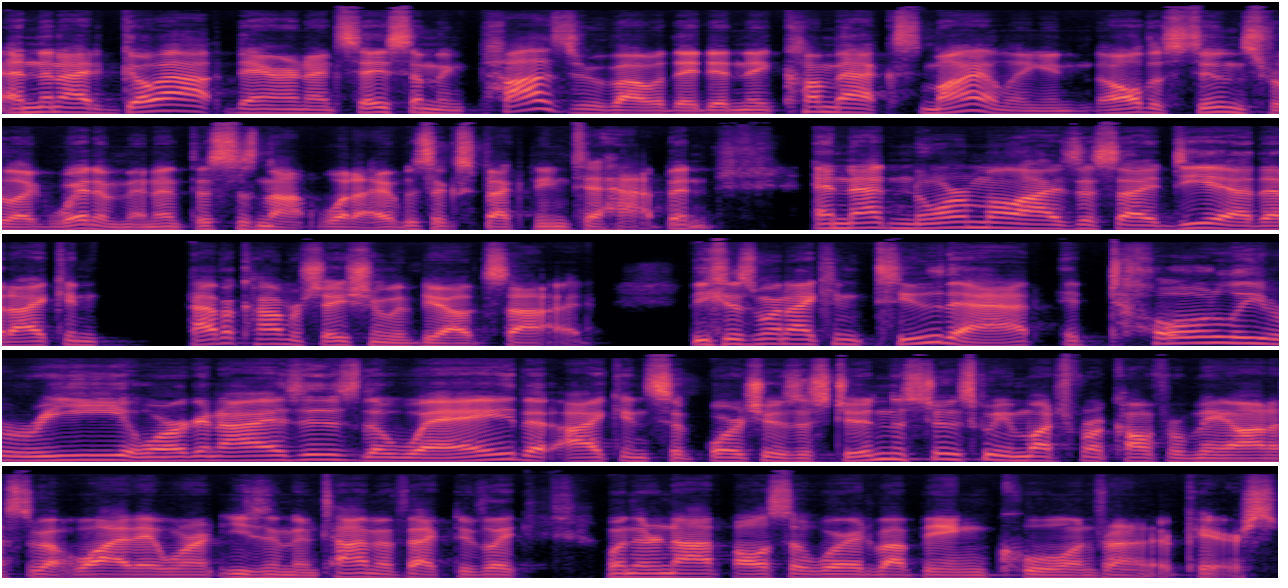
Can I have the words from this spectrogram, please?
And then I'd go out there and I'd say something positive about what they did. And they'd come back smiling. And all the students were like, wait a minute, this is not what I was expecting to happen. And that normalized this idea that I can have a conversation with you outside. Because when I can do that, it totally reorganizes the way that I can support you as a student. The students can be much more comfortably honest about why they weren't using their time effectively when they're not also worried about being cool in front of their peers.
